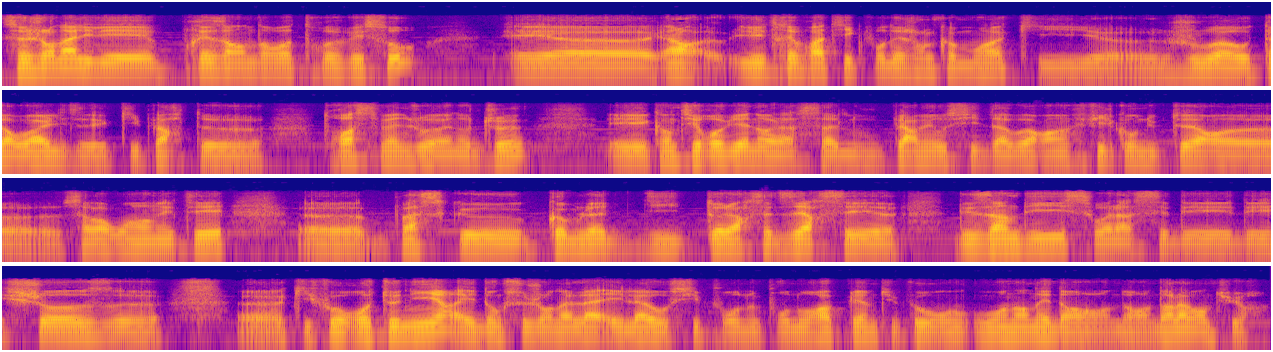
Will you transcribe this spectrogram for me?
Ce journal, il est présent dans votre vaisseau? Et euh, alors, il est très pratique pour des gens comme moi qui euh, jouent à Outer Wilds et qui partent euh, trois semaines jouer à notre jeu. Et quand ils reviennent, voilà, ça nous permet aussi d'avoir un fil conducteur, savoir où on en était, parce que, comme l'a dit l'heure Setzer, c'est des indices, voilà, c'est des, des choses qu'il faut retenir. Et donc, ce journal-là est là aussi pour nous, pour nous rappeler un petit peu où on, où on en est dans, dans, dans l'aventure.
